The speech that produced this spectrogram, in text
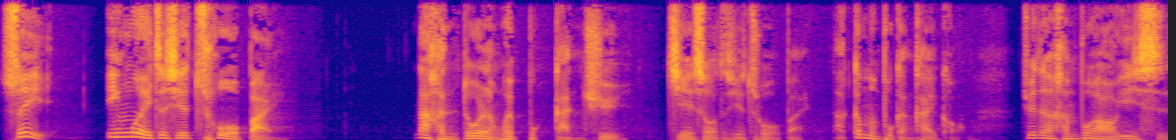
所以，因为这些挫败，那很多人会不敢去接受这些挫败，他根本不敢开口，觉得很不好意思，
